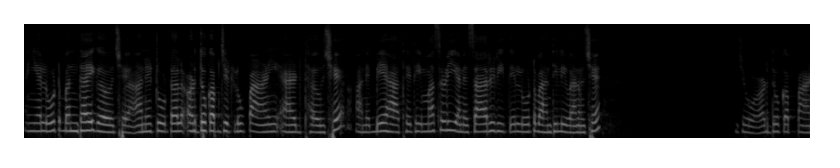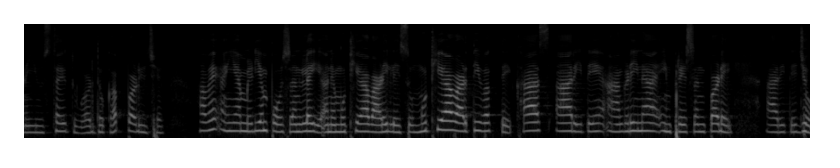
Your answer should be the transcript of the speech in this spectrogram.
અહીંયા લોટ બંધાઈ ગયો છે અને ટોટલ અડધો કપ જેટલું પાણી એડ થયું છે અને બે હાથેથી મસળી અને સારી રીતે લોટ બાંધી લેવાનો છે. જો અડધો કપ પાણી યુઝ થયું હતું અડધો કપ પડ્યું છે. હવે અહીંયા મીડિયમ પોર્શન લઈ અને મુઠિયા વાળી લઈશું મુઠિયા વાળતી વખતે ખાસ આ રીતે આંગળીના ઇમ્પ્રેશન પડે. આ રીતે જો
